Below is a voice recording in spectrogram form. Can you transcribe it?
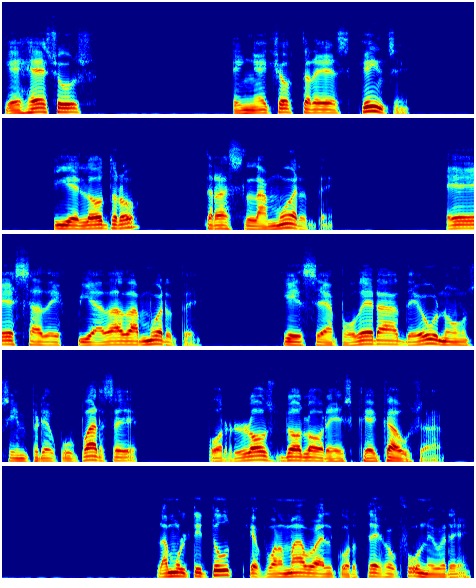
que es Jesús, en Hechos 3:15, y el otro tras la muerte, esa despiadada muerte que se apodera de uno sin preocuparse por los dolores que causa. La multitud que formaba el cortejo fúnebre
